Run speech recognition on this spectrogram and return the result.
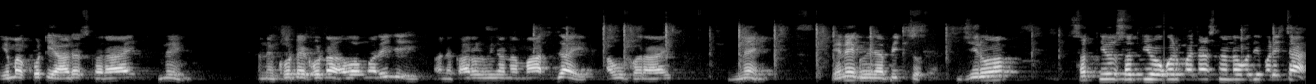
એમાં ખોટી આળસ કરાય નહીં. અને ખોટે ખોટા હવામાં રહી જાય અને કારણ વિનાના માસ જાય, આવું કરાય નહીં. એને ગુણ્યા પિત્તોતેર જીરો, સત્યુ સત્યુ ઓગણપચાસ ના નવ, વધી પડી ચાર.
